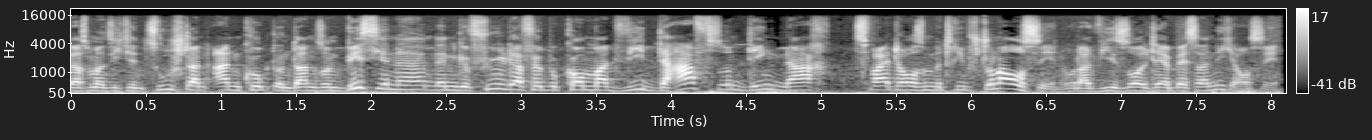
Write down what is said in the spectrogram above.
dass man sich den Zustand anguckt und dann so ein bisschen ein Gefühl dafür bekommen hat, wie darf so ein Ding nach 2000 Betriebsstunden aussehen oder wie sollte er besser nicht aussehen.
